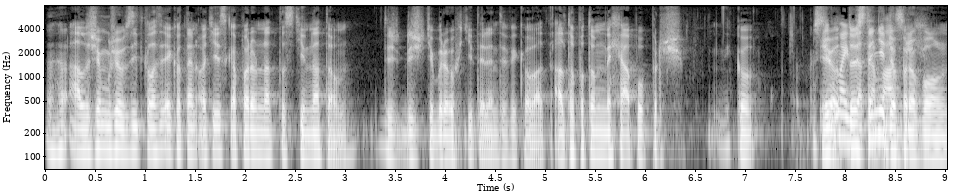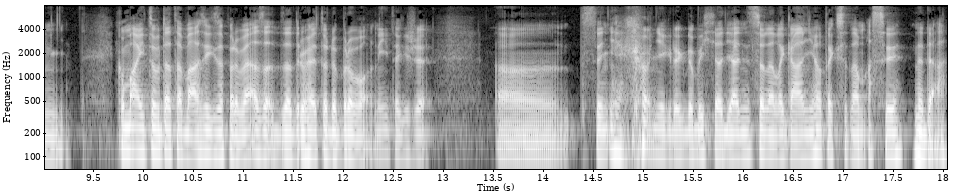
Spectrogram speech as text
Aha, ale že můžou vzít klas- jako ten otisk a porovnat to s tím na tom, když, když tě budou chtít identifikovat. Ale to potom nechápu, proč. Jako, Prostě že jo, to je stejně dobrovolný. Jako mají to v databázích za prvé a za, za druhé je to dobrovolný, takže uh, stejně jako někdo, kdo by chtěl dělat něco nelegálního, tak se tam asi nedá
